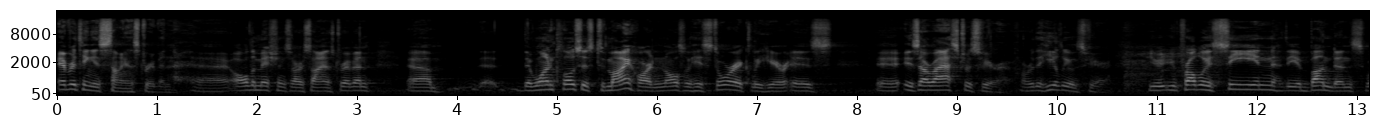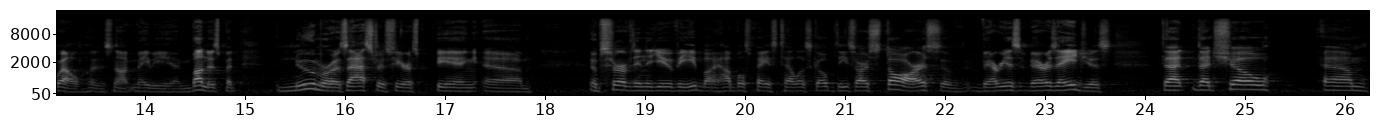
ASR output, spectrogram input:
everything is science driven. Uh, all the missions are science driven. Um, the one closest to my heart, and also historically here, is uh, is our astrosphere or the heliosphere. You, you've probably seen the abundance. Well, it's not maybe abundance, but numerous astrospheres being um, observed in the UV by Hubble Space Telescope. These are stars of various various ages that that show um,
